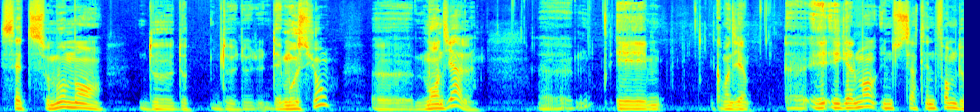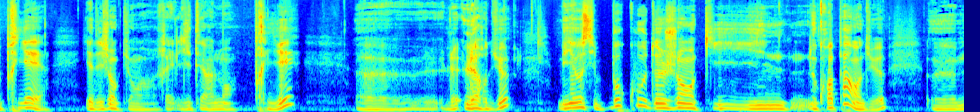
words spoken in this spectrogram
ce moment de, d'émotion euh, mondiale. et comment dire, euh, et également une certaine forme de prière. Il y a des gens qui ont littéralement prié euh, leur Dieu, mais il y a aussi beaucoup de gens qui ne croient pas en Dieu euh,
